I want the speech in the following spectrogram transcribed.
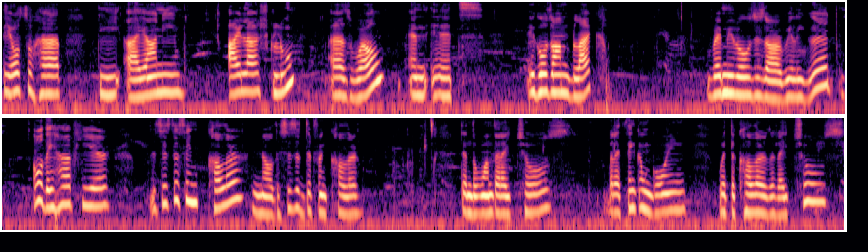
They also have the Ayani eyelash glue as well and it's it goes on black. Remy roses are really good. Oh they have here is this the same color? No this is a different color than the one that I chose but I think I'm going with the color that I chose.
